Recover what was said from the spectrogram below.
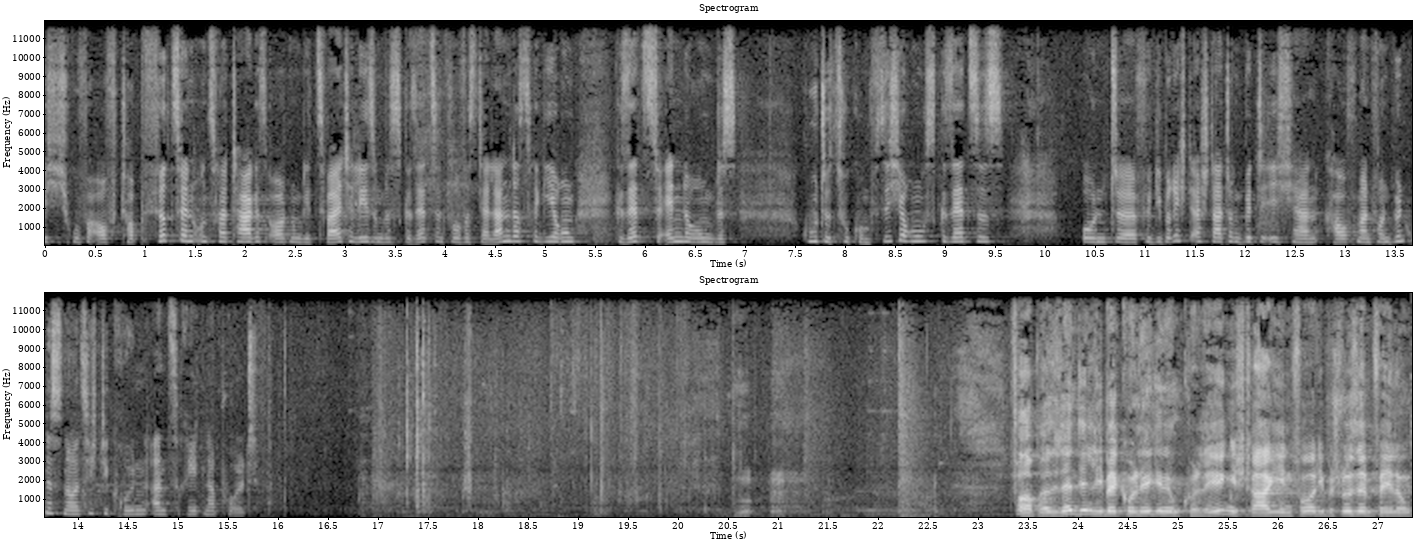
Ich rufe auf Top 14 unserer Tagesordnung die zweite Lesung des Gesetzentwurfs der Landesregierung, Gesetz zur Änderung des Gute Zukunft Sicherungsgesetzes. Und äh, für die Berichterstattung bitte ich Herrn Kaufmann von Bündnis 90 Die Grünen ans Rednerpult. Frau Präsidentin, liebe Kolleginnen und Kollegen! Ich trage Ihnen vor die Beschlussempfehlung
